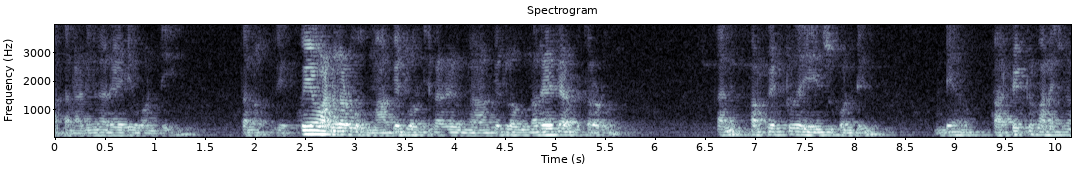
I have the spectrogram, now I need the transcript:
అతను అడిగిన రేటు ఇవ్వండి. తను ఎక్కువ ఏం అడగడు. మార్కెట్లో వచ్చిన రేటు మార్కెట్లో ఉన్న రేటే అడుగుతాడు. కానీ పర్ఫెక్ట్గా చేయించుకోండి. అంటే పర్ఫెక్ట్ పని వచ్చిన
